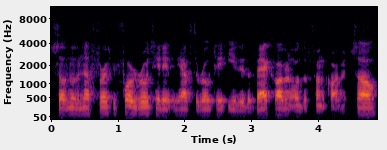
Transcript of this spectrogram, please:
so now first, before we rotate it, we have to rotate either the back carbon or the front carbon. So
